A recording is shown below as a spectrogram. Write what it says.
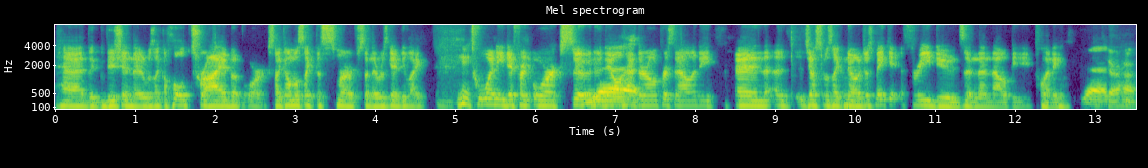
had the vision that it was like a whole tribe of orcs, like almost like the Smurfs, and there was going to be like 20 different orcs. So yeah. they all had their own personality. And uh, Justin was like, no, just make it three dudes, and then that'll be plenty. Yeah.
